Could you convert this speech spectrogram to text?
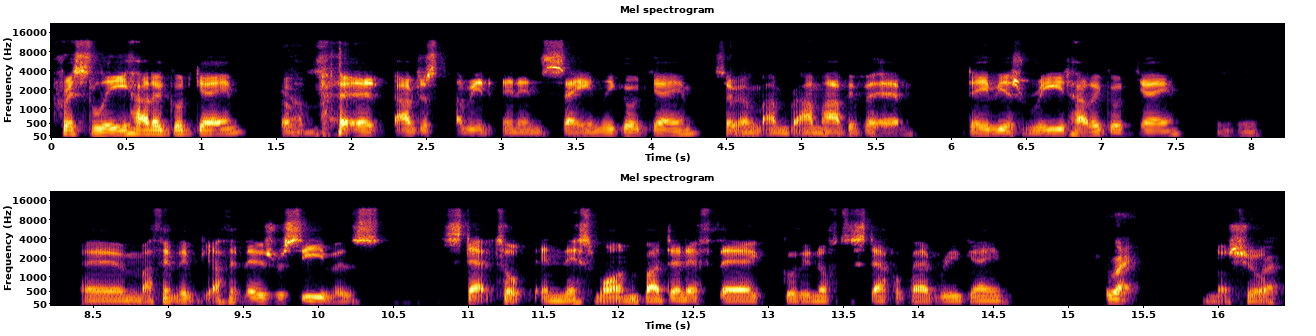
Chris Lee had a good game. Yeah. I'm just, I mean, an insanely good game. So I'm, I'm, I'm happy for him. Davius Reed had a good game. Mhm. Um, I think they, I think those receivers stepped up in this one, but I don't know if they're good enough to step up every game. Right. I'm not sure.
